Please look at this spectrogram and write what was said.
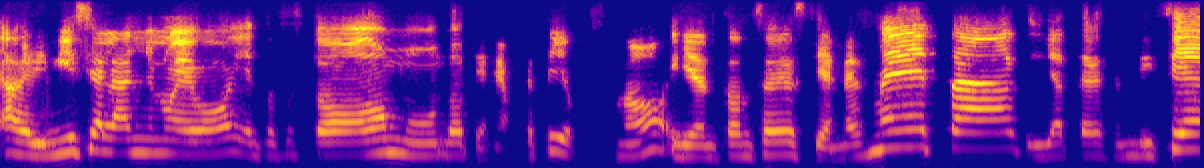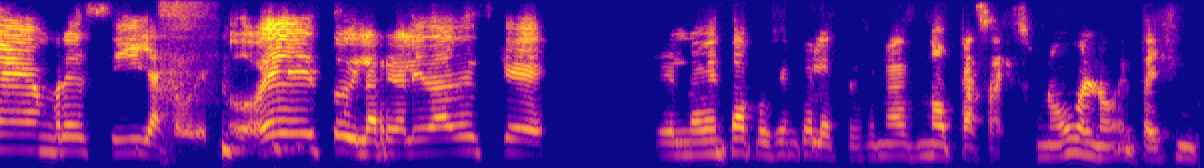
a ver, inicia el año nuevo y entonces todo mundo tiene objetivos, ¿no? Y entonces tienes metas y ya te ves en diciembre, sí, ya logré todo esto y la realidad es que el 90% de las personas no pasa eso, ¿no? O el 95%.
